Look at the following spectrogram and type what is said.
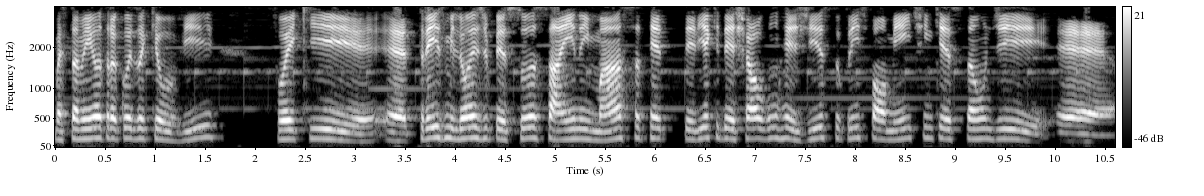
Mas também outra coisa que eu vi foi que é, 3 milhões de pessoas saindo em massa ter, teria que deixar algum registro, principalmente em questão de é,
